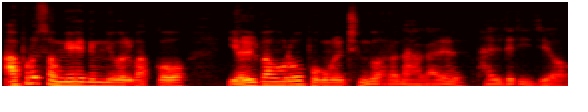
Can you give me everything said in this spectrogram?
앞으로 성령의 능력을 받고 열방으로 복음을 증거하러 나아갈 발들이지요.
